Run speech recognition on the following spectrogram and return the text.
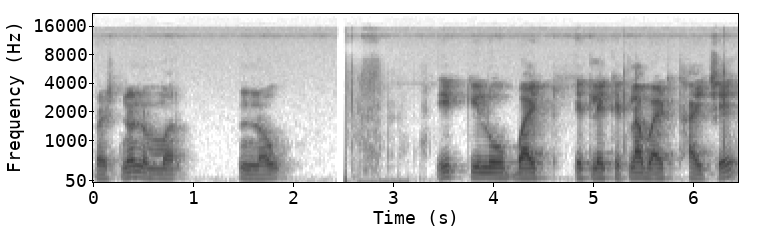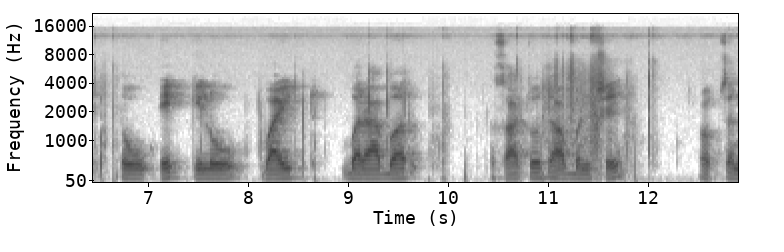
પ્રશ્ન નંબર નવ. એક કિલો બાઇટ એટલે કેટલા બાઇટ થાય છે? તો એક કિલો બાઇટ બરાબર સાચો જવાબ બનશે ઓપ્શન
